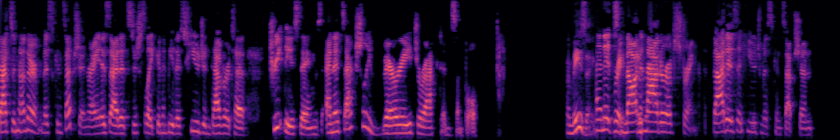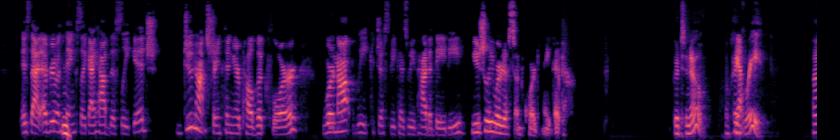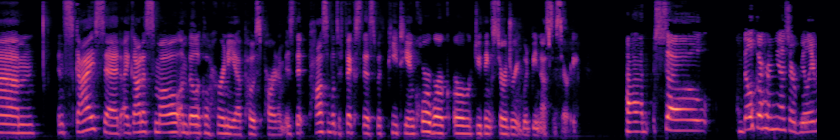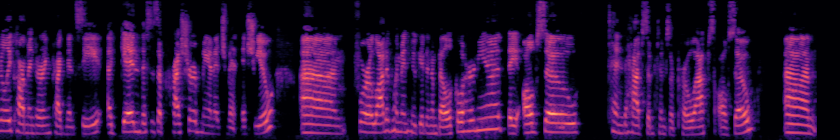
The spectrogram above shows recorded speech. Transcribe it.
that's another misconception, right? Is that it's just like going to be this huge endeavor to treat these things. And it's actually very direct and simple. Amazing. And it's not a matter of strength. That is a huge misconception is that everyone mm-hmm. thinks like I have this leakage. Do not strengthen your pelvic floor. We're not weak just because we've had a baby. Usually we're just uncoordinated. Good to know. Okay, yeah. great. Um, and Sky said, I got a small umbilical hernia postpartum. Is it possible to fix this with PT and core work, or do you think surgery would be necessary? Um, so, umbilical hernias are really, really common during pregnancy. Again, this is a pressure management issue. Um, for a lot of women who get an umbilical hernia, they also tend to have symptoms of prolapse, also. Um,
